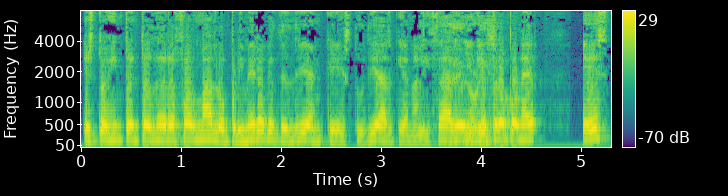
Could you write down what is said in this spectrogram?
estos intentos de reforma, lo primero que tendrían que estudiar, que analizar y que proponer es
